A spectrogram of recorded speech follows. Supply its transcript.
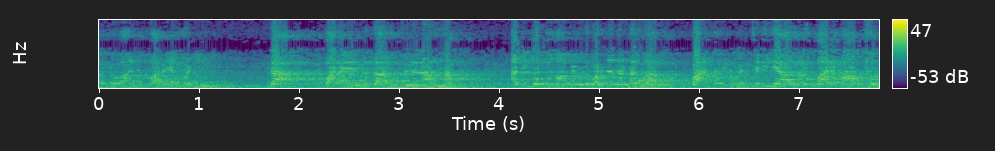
ഭഗവാന് പറയാൻ മടിയുണ്ട് എന്താ പറയേണ്ടത് അർജുനനാണെന്ന. അതിപ്പോ ഭാമയോട് പറഞ്ഞിട്ടുണ്ടാവുക പാണ്ഡവര് വെച്ചിട്ടില്ല എന്നുള്ള പരമാർത്ഥം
